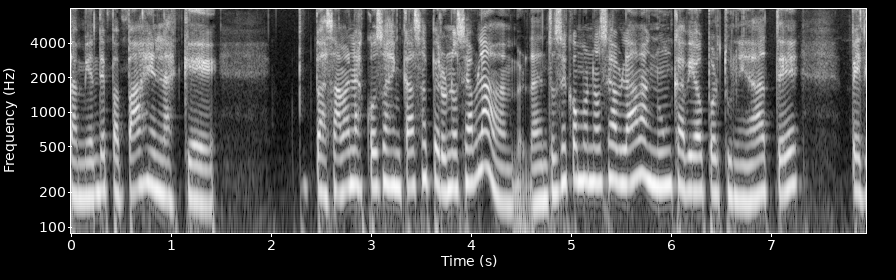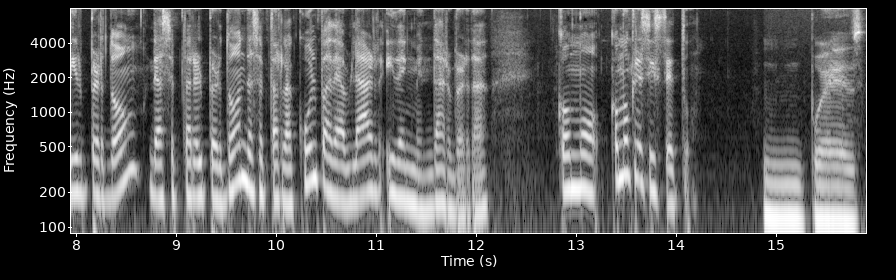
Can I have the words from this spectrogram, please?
también de papás en las que pasaban las cosas en casa pero no se hablaban, ¿verdad? Entonces como no se hablaban, nunca había oportunidad de pedir perdón, de aceptar el perdón, de aceptar la culpa, de hablar y de enmendar, ¿verdad? ¿Cómo, cómo creciste tú? Mm, pues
